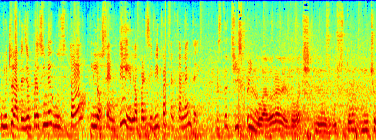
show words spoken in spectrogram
mucho la atención, pero sí me gustó y lo sentí, lo percibí perfectamente. Esta chispa innovadora de Dodge nos gustó mucho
